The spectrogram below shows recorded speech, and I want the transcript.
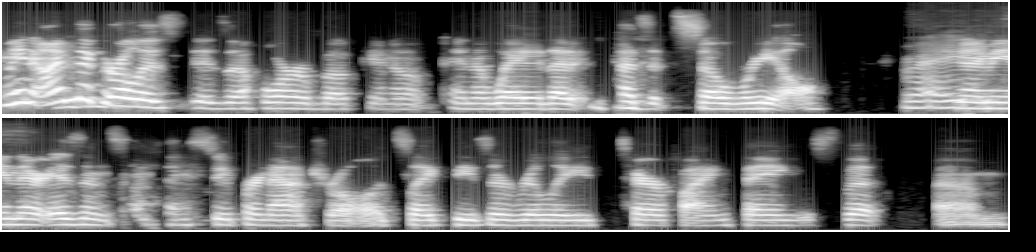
I mean, I'm the girl is is a horror book in a in a way that it, because it's so real. Right? I mean? There isn't something supernatural. It's like these are really terrifying things that um,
